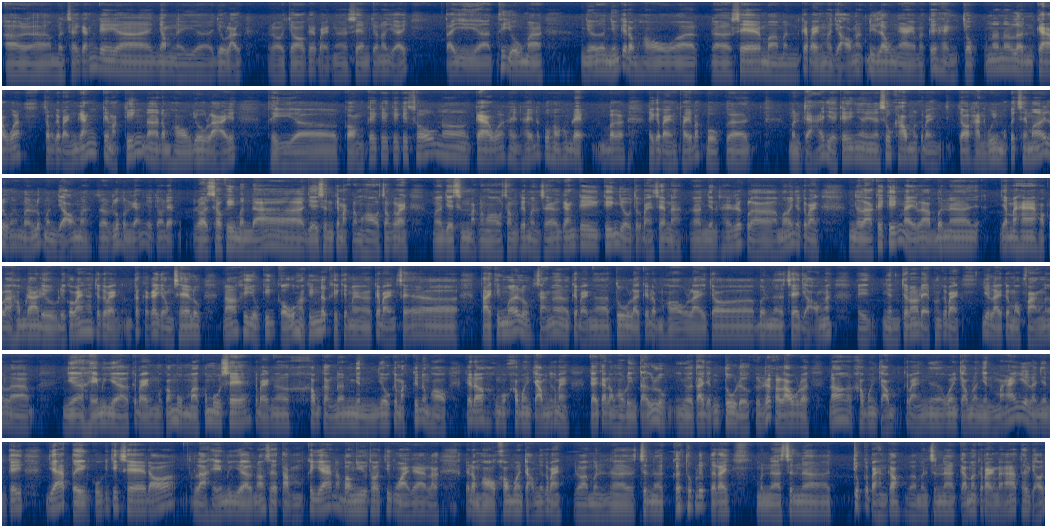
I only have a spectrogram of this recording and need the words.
À, mình sẽ gắn cái nhông này vô lại rồi cho các bạn xem cho nó dễ. Tại vì thí dụ mà như những cái đồng hồ uh, xe mà mình các bạn mà dọn á, đi lâu ngày mà cái hàng chục nó nó lên cao quá xong các bạn gắn cái mặt kiến đồng hồ vô lại thì uh, còn cái cái cái cái số nó cao quá hay thấy nó cũng không không đẹp thì các bạn phải bắt buộc uh, mình trả về cái ờ, số 0 các bạn cho thành nguyên một cái xe mới luôn á mà lúc mình dọn mà lúc mình gắn vô cho nó đẹp. Rồi sau khi mình đã vệ sinh cái mặt đồng hồ xong các bạn mà vệ sinh mặt đồng hồ xong cái mình sẽ gắn cái kiến vô cho các bạn xem nè. Nhìn thấy rất là mới nha các bạn. Là cái kiến này là bên Yamaha hoặc là Honda đều đều có bán hết cho các bạn, tất cả các dòng xe luôn. Nó ví dụ kiến cũ hoặc kiến nứt thì các bạn sẽ ờ, thay kiến mới luôn. Sẵn ờ, các bạn ờ, tua lại cái đồng hồ lại cho bên xe dọn á, thì nhìn cho nó đẹp hơn các bạn. Với lại cái một phần nữa là Nhờ hiện bây giờ các bạn mà có mua mà có mua xe, các bạn ờ, không cần nên nhìn vô cái mặt kính đồng hồ. Cái đó không không quan trọng nha các bạn, kể cả đồng hồ điện tử luôn, người ta vẫn tua được rất là lâu rồi. Nó không quan trọng, các bạn ờ, quan trọng là nhìn máy với là nhìn cái giá tiền của cái chiếc xe đó là hiện bây giờ nó sẽ tầm cái giá nó bao nhiêu thôi, chứ ngoài ra là cái đồng hồ không quan trọng nha các bạn. Rồi mình ờ, xin kết thúc clip tại đây. Mình xin chúc các bạn thành công và mình xin cảm ơn các bạn đã theo dõi.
